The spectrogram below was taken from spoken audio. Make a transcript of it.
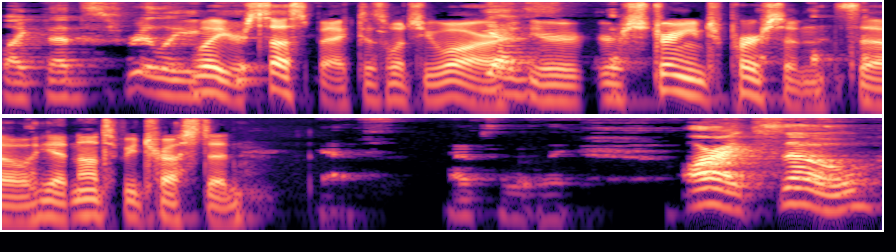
Like that's really well, you're suspect is what you are. Yes. You're you're a strange person. So yeah, not to be trusted. Yes, absolutely. All right, so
